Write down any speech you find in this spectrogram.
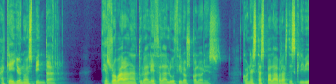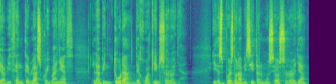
Aquello no es pintar, es robar a la naturaleza la luz y los colores. Con estas palabras describía Vicente Blasco Ibáñez la pintura de Joaquín Sorolla. Y después de una visita al Museo Sorolla,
